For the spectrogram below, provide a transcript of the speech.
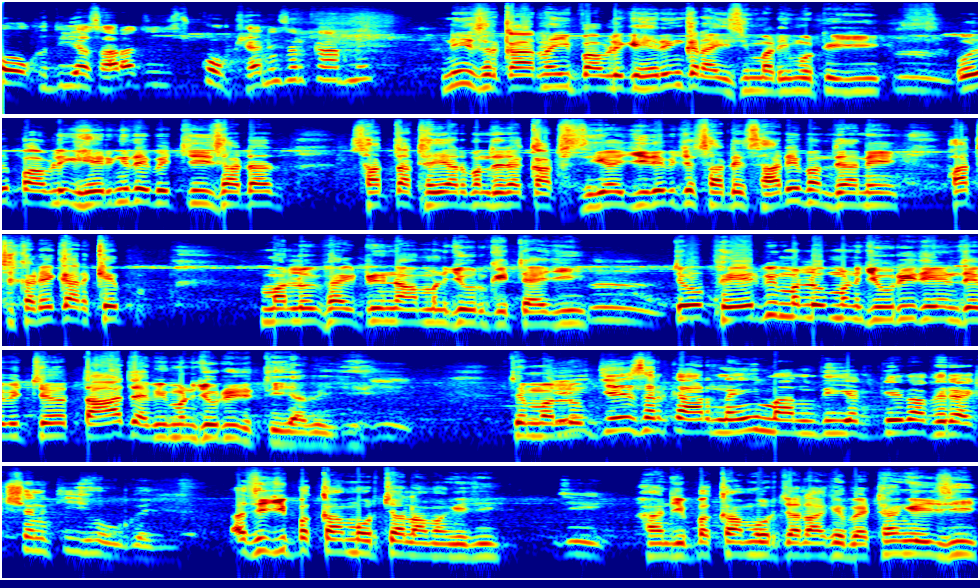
ਘੋਖਦੀ ਆ ਸਾਰਾ ਚੀਜ਼ ਘੋਖਿਆ ਨਹੀਂ ਸਰਕਾਰ ਨੇ। ਨਹੀਂ ਸਰਕਾਰ ਨੇ ਜੀ ਪਬਲਿਕ ਹੀਅਰਿੰਗ ਕਰਾਈ ਸੀ ਮਾੜੀ ਮੋਟੀ ਜੀ। ਉਹਦੇ ਪਬਲਿਕ ਹੀਅਰਿੰਗ ਦੇ ਵਿੱਚ ਹੀ ਸਾਡਾ 7-8000 ਬੰਦੇ ਦਾ ਇਕੱਠ ਸੀਗਾ ਜਿਹਦੇ ਵਿੱਚ ਸਾਡੇ ਸਾਰੇ ਬੰਦਿਆਂ ਨੇ ਹੱਥ ਖੜੇ ਕਰਕੇ ਮੰਨ ਲਓ ਫੈਕਟਰੀ ਨਾਮ ਮਨਜ਼ੂਰ ਕੀਤਾ ਹੈ ਜੀ। ਤੇ ਉਹ ਫੇਰ ਵੀ ਮੰਨ ਲਓ ਮਨਜ਼ੂਰੀ ਦੇਣ ਦੇ ਵਿੱਚ ਤਾਜ ਹੈ ਵੀ ਮਨਜ਼ੂਰੀ ਦਿੱਤੀ ਜਾਵੇ ਜੀ। ਤੇ ਮੰਨ ਲਓ ਜੇ- ਜੇ ਸਰਕਾਰ ਨਹੀਂ ਮੰਨਦੀ ਅੱਗੇ ਤਾਂ ਫਿਰ ਐਕਸ਼ਨ ਕੀ ਹੋਊਗਾ ਜੀ? ਅਸੀਂ ਜੀ ਪੱਕਾ ਮੋਰਚਾ ਲਾਵਾਂਗੇ ਜੀ। ਜੀ। ਹਾਂਜੀ ਪੱਕਾ ਮੋਰਚਾ ਲਾ ਕੇ ਬੈਠਾਂਗੇ ਜੀ।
